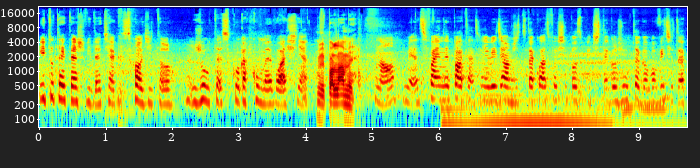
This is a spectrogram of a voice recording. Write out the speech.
I tutaj też widać jak schodzi to żółte z kurakumy właśnie. Wypalamy. No, więc fajny patent. Nie wiedziałam, że to tak łatwo się pozbyć tego żółtego, bo wiecie, to jak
